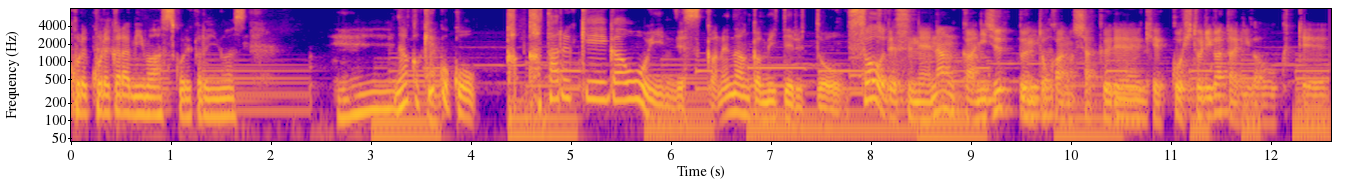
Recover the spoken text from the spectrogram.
これ、これから見ます。これから見ます。えー、なんか結構こう、か語る系が多いんですかね？なんか見てると。そうですね、なんか20分とかの尺うでん結構一人語りが多くて、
